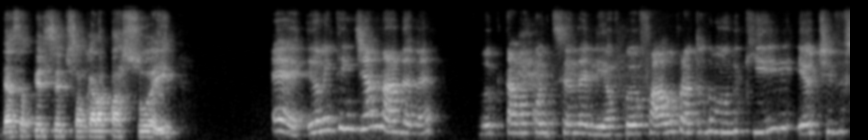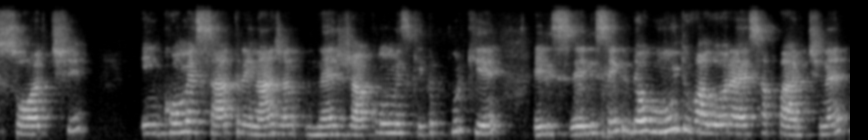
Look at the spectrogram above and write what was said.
dessa percepção que ela passou aí. É, eu não entendia nada, né? Do que estava acontecendo ali. Eu, eu falo para todo mundo que eu tive sorte em começar a treinar já, né, já com o Mesquita, porque ele, ele sempre deu muito valor a essa parte, né?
